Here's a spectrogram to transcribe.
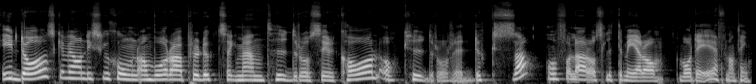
idag ska vi ha en diskussion om våra produktsegment Hydrocirkal och Hydroreduxa och få lära oss lite mer om vad det är för någonting.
